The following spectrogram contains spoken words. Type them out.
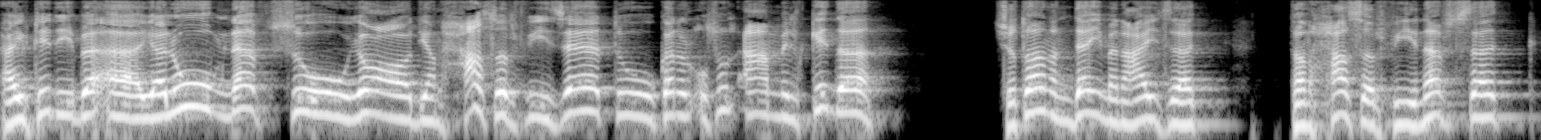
هيبتدي بقى يلوم نفسه ويقعد ينحصر في ذاته. وكان الأصول أعمل كده. شيطانا دايما عايزك تنحصر في نفسك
